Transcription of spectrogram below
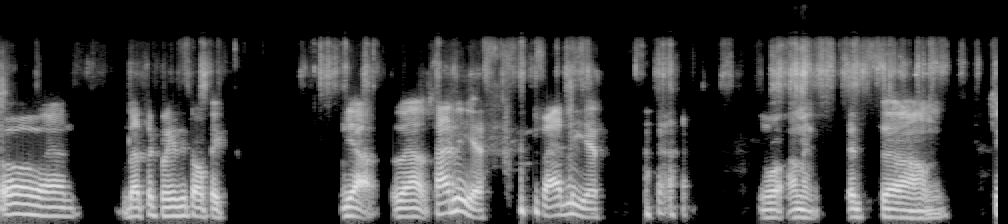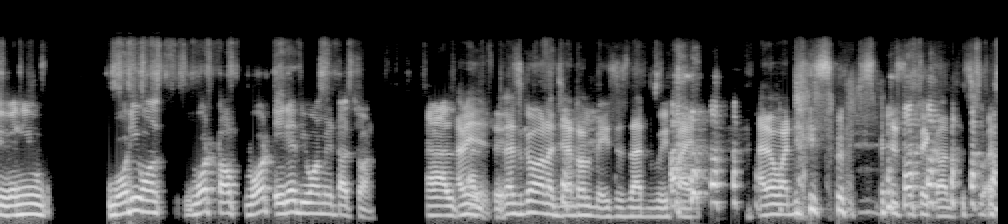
oh man, that's a crazy topic. Yeah, well, sadly yes, sadly yes. well, I mean, it's um. See, when you, what do you want? What top? What area do you want me to touch on? And I'll, I mean, I'll let's go on a general basis. That would be fine. I don't want to be specific on this one.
